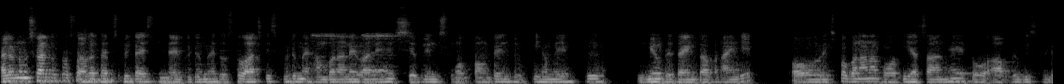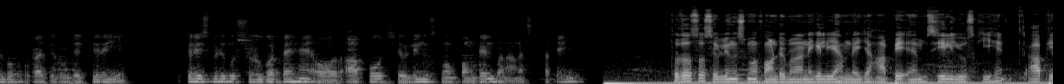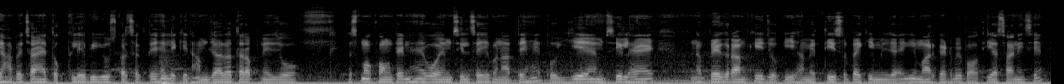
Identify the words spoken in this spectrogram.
Hello, नमस्कार दोस्तों, स्वागत है सभी का इस नए वीडियो में। दोस्तों, आज की इस वीडियो में हम बनाने वाले हैं शिवलिंग स्मोक फाउंटेन, जो कि हम एक न्यू डिज़ाइन का बनाएँगे और इसको बनाना बहुत ही आसान है तो आप लोग इस वीडियो को पूरा ज़रूर देखते रहिए। चलिए, इस वीडियो को शुरू करते हैं और आपको शिवलिंग स्मोक फाउंटेन बनाना सिखाते हैं। तो दोस्तों शिवलिंग स्मोक फाउंटेन बनाने के लिए हमने यहाँ पे एम यूज़ की है। आप यहाँ पे चाहें तो क्ले भी यूज़ कर सकते हैं, लेकिन हम ज़्यादातर अपने जो स्मोक फाउंटेन है, वो एम से ही बनाते हैं। तो ये एम है नब्बे ग्राम की, जो कि हमें तीस रुपये की मिल जाएगी मार्केट में बहुत ही आसानी से।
